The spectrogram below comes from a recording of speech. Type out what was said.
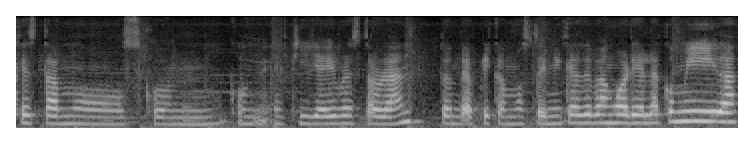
que estamos con, el Quillay Restaurant, donde aplicamos técnicas de vanguardia a la comida.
